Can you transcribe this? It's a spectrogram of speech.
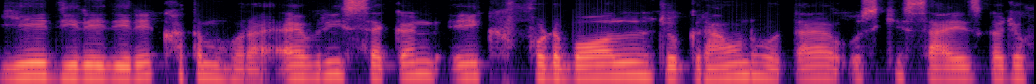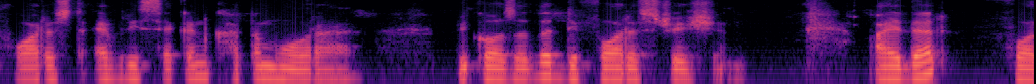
ये धीरे धीरे ख़त्म हो रहा है। एवरी सेकंड एक फुटबॉल जो ग्राउंड होता है, उसके साइज़ का जो फॉरेस्ट एवरी सेकंड ख़त्म हो रहा है। Because of the deforestation either for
